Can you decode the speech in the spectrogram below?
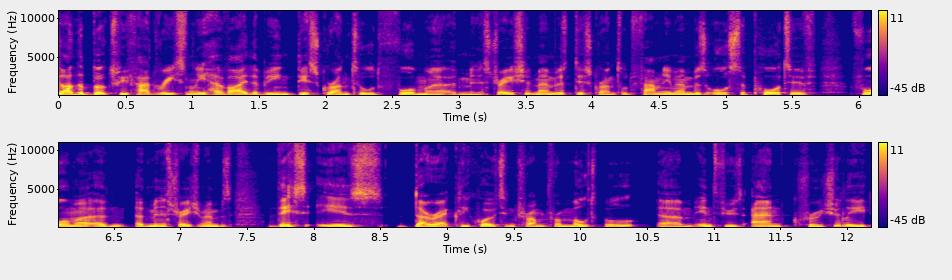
other books we've had recently have either been disgruntled former administration members, disgruntled family members, or supportive former administration members. This is directly quoting Trump from multiple um, interviews and crucially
